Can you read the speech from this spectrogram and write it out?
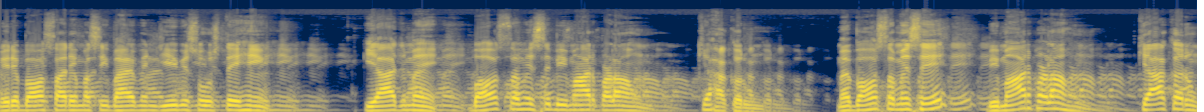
मेरे बहुत सारे मसीह भाई बहन ये भी सोचते हैं कि आज मैं बहुत समय से बीमार पड़ा हूँ। क्या करूँ? मैं बहुत समय से बीमार पड़ा हूँ। क्या करूँ?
